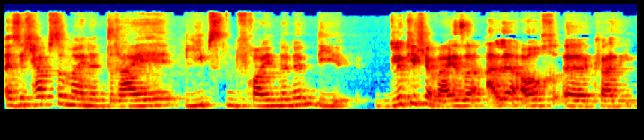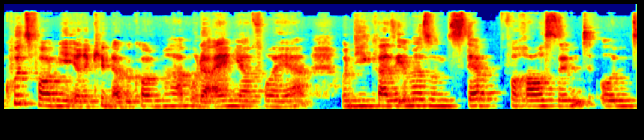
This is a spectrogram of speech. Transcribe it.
Also ich habe so meine drei liebsten Freundinnen, die glücklicherweise alle auch äh, quasi kurz vor mir ihre Kinder bekommen haben oder ein Jahr vorher und die quasi immer so ein Step voraus sind. Und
